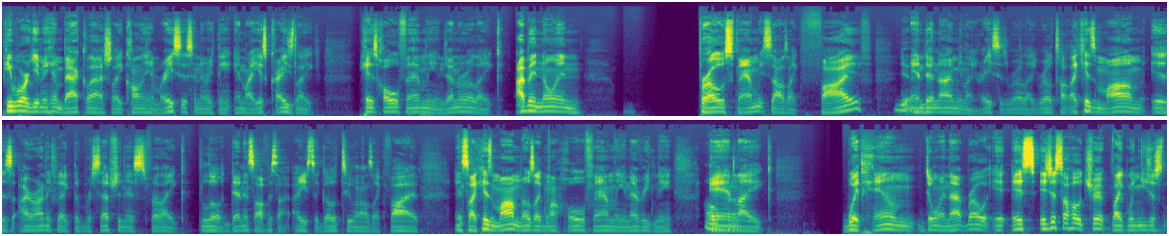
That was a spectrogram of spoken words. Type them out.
people were giving him backlash, like calling him racist and everything, and like it's crazy. Like his whole family in general, like I've been knowing bro's family since I was like five, yeah. and they're not even like racist, bro. Like real talk. Like his mom is ironically like the receptionist for like the little dentist office I, I used to go to when I was like five. And it's like his mom knows like my whole family and everything, Okay. and like with him doing that, bro, it, it's it's just a whole trip. Like when you just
